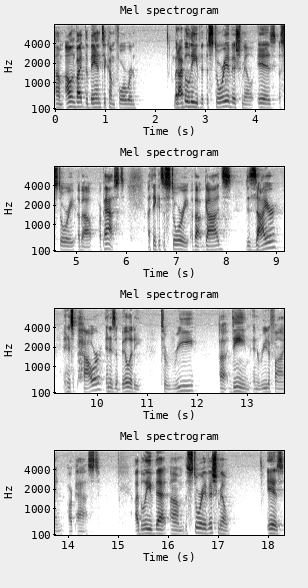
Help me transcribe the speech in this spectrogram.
Um, I'll invite the band to come forward. But I believe that the story of Ishmael is a story about our past. I think it's a story about God's desire and his power and his ability to redeem and redefine our past. I believe that um, the story of Ishmael is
